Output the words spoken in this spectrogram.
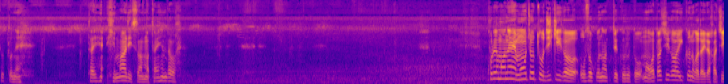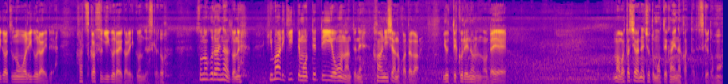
ちょっとね、大変、ひまわりさんも大変だわ。これもね、もうちょっと時期が遅くなってくると、まあ私が行くのが大体8月の終わりぐらいで、20日過ぎぐらいから行くんですけど、そのぐらいになるとね、ひまわり切って持ってっていいよなんてね、管理者の方が言ってくれるので、まあ私はね、ちょっと持って帰れなかったですけども、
